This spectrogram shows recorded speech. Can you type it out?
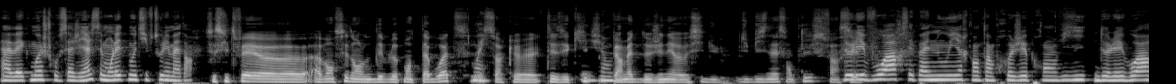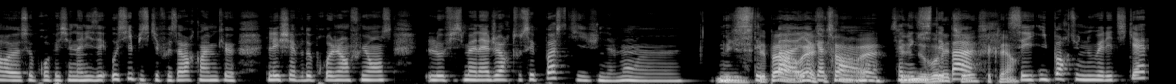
avec moi, je trouve ça génial. C'est mon leitmotiv tous les matins. C'est ce qui te fait euh, avancer dans le développement de ta boîte, Oui. c'est-à-dire que tes équipes envie. permettent de générer aussi du, du business en plus. Enfin, De les voir s'épanouir quand un projet prend vie, de les voir euh, se professionnaliser aussi, puisqu'il faut savoir quand même que les chefs de projet influence, l'office manager, tous ces postes qui finalement euh, n'existaient pas, il y a quatre ça, ans, ouais. ça n'existait pas. c'est clair. C'est il porte une nouvelle étiquette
